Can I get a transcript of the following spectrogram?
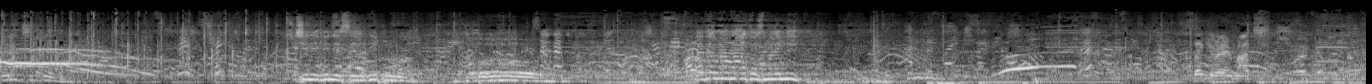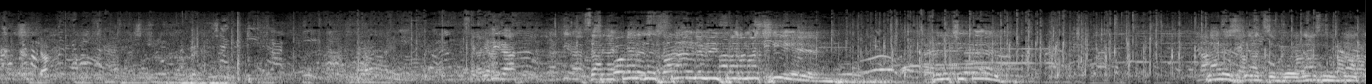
Felicitări! Cine vine să ia diploma? Oh. Avem un altos mai mic. Thank you very much. Se acordă standului farmacie. Felicitări! N-aveți viață voi, n-ați mâncat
